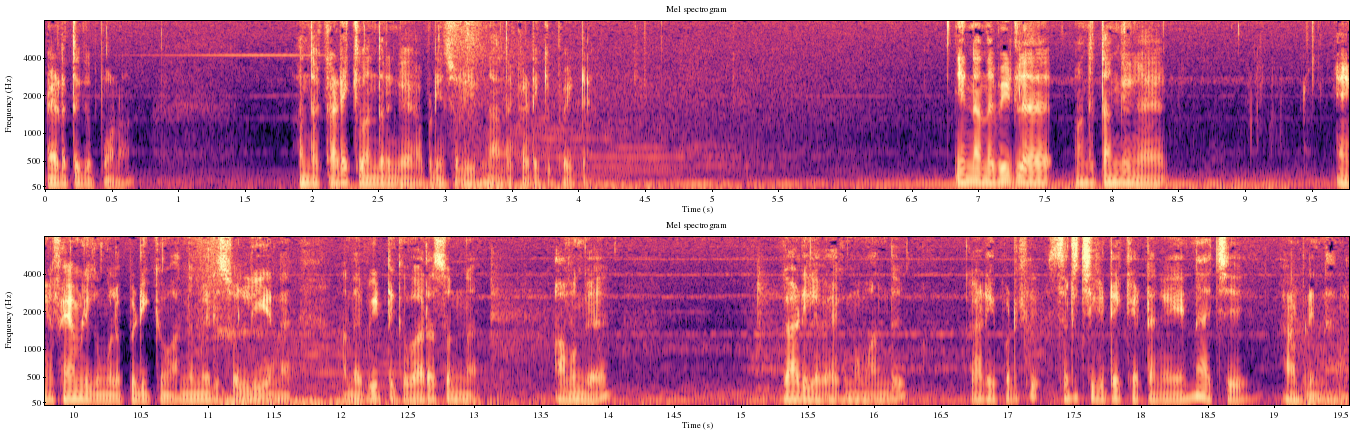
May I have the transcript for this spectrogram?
இடத்துக்கு போனால் அந்த கடைக்கு வந்துடுங்க அப்படின்னு சொல்லிட்டு நான் அந்த கடைக்கு போயிட்டேன். என்ன அந்த வீட்டில் வந்து தங்குங்க எங்கள் ஃபேமிலிக்கு உங்களை பிடிக்கும். அந்த மாதிரி சொல்லி என்னை அந்த வீட்டுக்கு வர சொன்ன அவங்க காடியில் வேகமாக வந்து காடியை போட்டுட்டு சிரிச்சுக்கிட்டே கேட்டாங்க என்னாச்சு? அப்படின்னாங்க.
